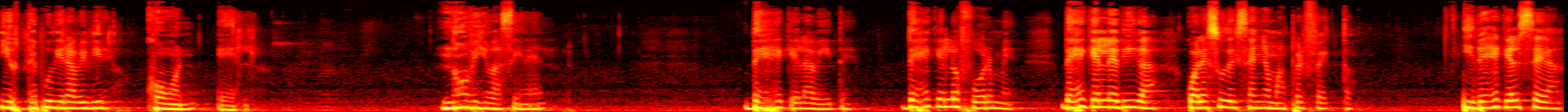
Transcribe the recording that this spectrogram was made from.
y usted pudiera vivir con Él. No viva sin Él. Deje que Él habite. Deje que Él lo forme. Deje que Él le diga cuál es su diseño más perfecto. Y deje que Él sea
